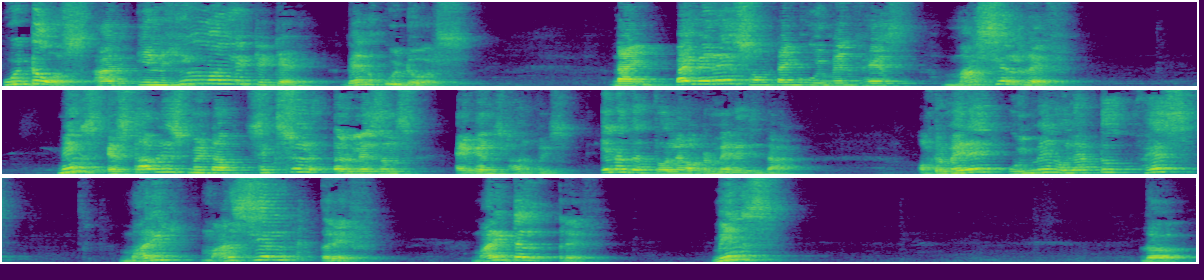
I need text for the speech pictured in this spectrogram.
widows are inhumanly treated than widows. 9. By marriage, sometimes women face martial rape. Means establishment of sexual relations against her wish. Another problem after marriage is that after marriage, women will have to face marit, martial rape, marital rape means the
